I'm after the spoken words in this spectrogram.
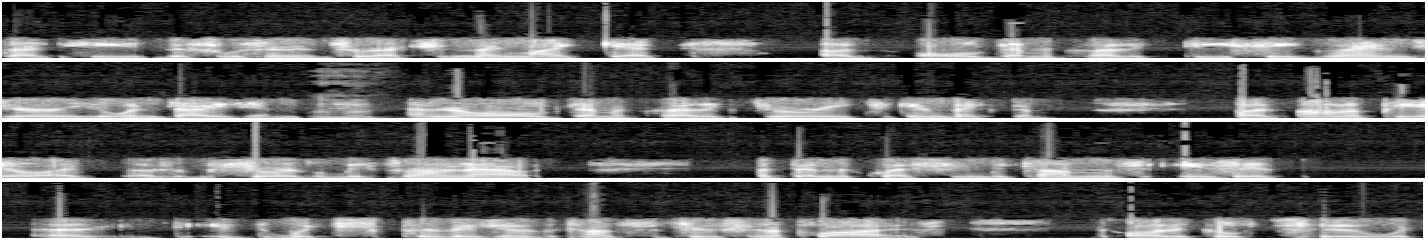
that he this was an insurrection. They might get an all Democratic D.C. grand jury to indict him mm-hmm. and an all Democratic jury to convict him. But on appeal, I, I'm sure it'll be thrown out. But then the question becomes: Is it uh, which provision of the Constitution applies? Article 2, which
